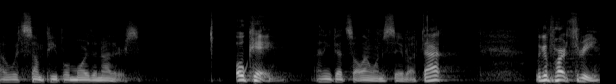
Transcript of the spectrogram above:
uh, with some people more than others. Okay, I think that's all I want to say about that. Look at part three.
